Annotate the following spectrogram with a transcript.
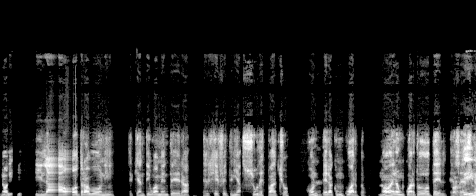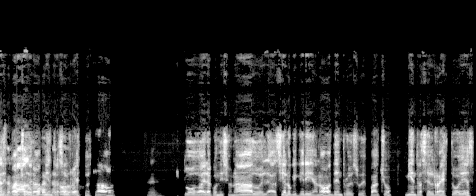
No, y, la otra Bonnie, que antiguamente era, el jefe tenía su despacho, con, era como un cuarto, ¿no? Era un cuarto de hotel. Cortina, cerrado, mientras el resto estaba todo, aire acondicionado, él hacía lo que quería, ¿no? Dentro de su despacho, mientras el resto es,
